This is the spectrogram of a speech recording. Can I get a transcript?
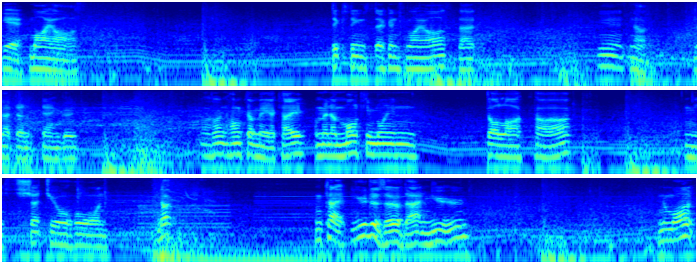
Yeah, my ass. 16 seconds, my ass, that, yeah, no, that doesn't sound good. Oh, don't honk at me, okay? I'm in a multi-million dollar car. And shut your horn. Nope. Okay, you deserve that, and you... You know what?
